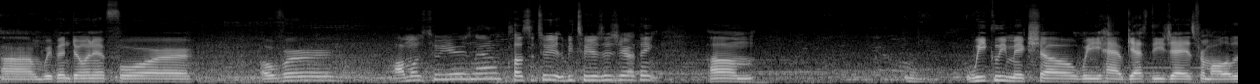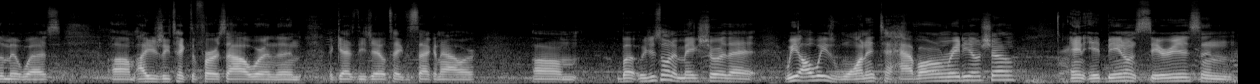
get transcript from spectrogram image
Um, we've been doing it for over almost two years now, close to two years. It'll be two years this year, I think. Um, weekly mix show. We have guest DJs from all over the Midwest. Um, I usually take the first hour, and then a guest DJ will take the second hour. Um, but we just want to make sure that we always wanted to have our own radio show, and it being on Sirius and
